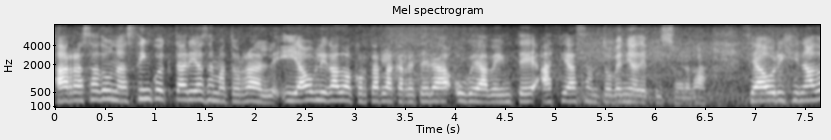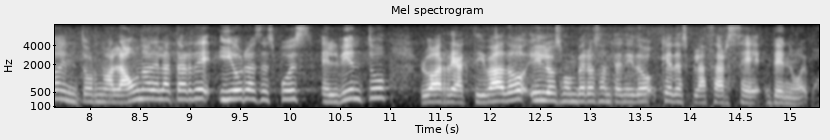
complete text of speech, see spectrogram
Ha arrasado unas 5 hectáreas de matorral y ha obligado a cortar la carretera VA20 hacia Santovenia de Pisuerga. Se ha originado en torno a la una de la tarde y horas después el viento lo ha reactivado y los bomberos han tenido que desplazarse de nuevo.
